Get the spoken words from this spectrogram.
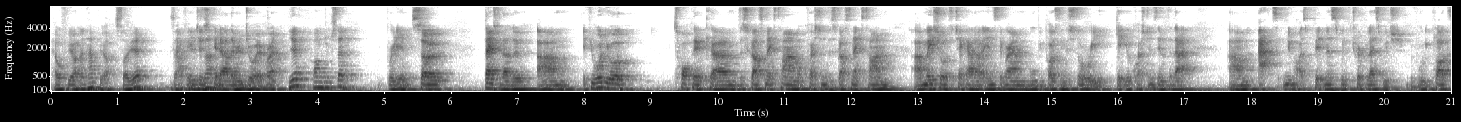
healthier and happier. So yeah, exactly. Just that. get out there and enjoy it, right? Yeah, hundred percent. Brilliant. So, thanks for that, Lou. Um, if you want your topic um, discussed next time or question discussed next time, uh, make sure to check out our Instagram. We'll be posting the story. Get your questions in for that um, at New Heights Fitness with Triple S, which we've already plugged.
